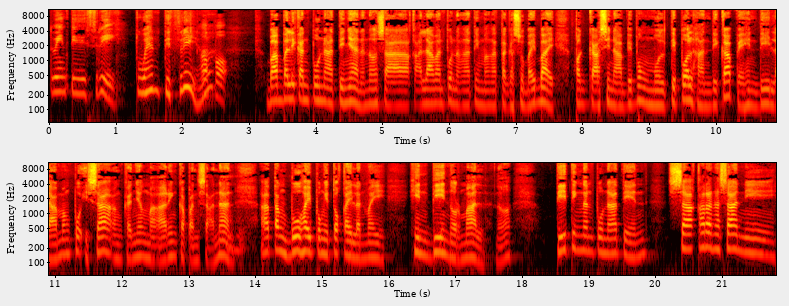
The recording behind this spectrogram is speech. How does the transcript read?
23. 23, ha? Opo. Babalikan po natin yan ano, sa kaalaman po ng ating mga taga-subaybay. Pagka sinabi pong multiple handicap, eh, hindi lamang po isa ang kanyang maaring kapansanan. At ang buhay pong ito kailan may hindi normal. No? Titingnan po natin sa karanasan ni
